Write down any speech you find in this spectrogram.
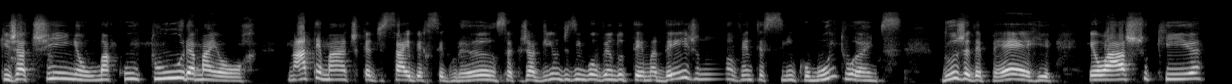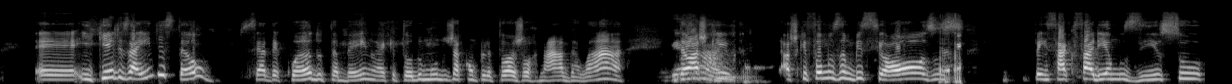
que já tinham uma cultura maior na temática de cibersegurança, que já vinham desenvolvendo o tema desde 95, muito antes do GDPR, eu acho que é, e que eles ainda estão se adequando também, não é que todo mundo já completou a jornada lá. Então acho que acho que fomos ambiciosos, pensar que faríamos isso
